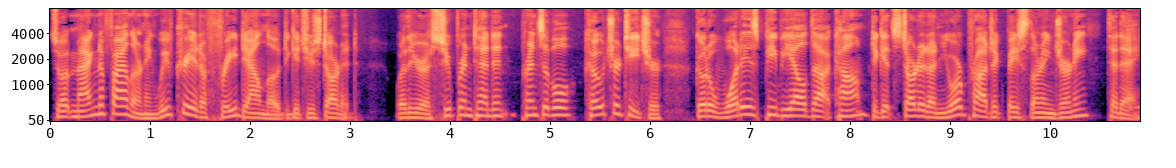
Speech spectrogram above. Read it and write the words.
So at Magnify Learning, we've created a free download to get you started. Whether you're a superintendent, principal, coach, or teacher, go to whatispbl.com to get started on your project based learning journey today.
